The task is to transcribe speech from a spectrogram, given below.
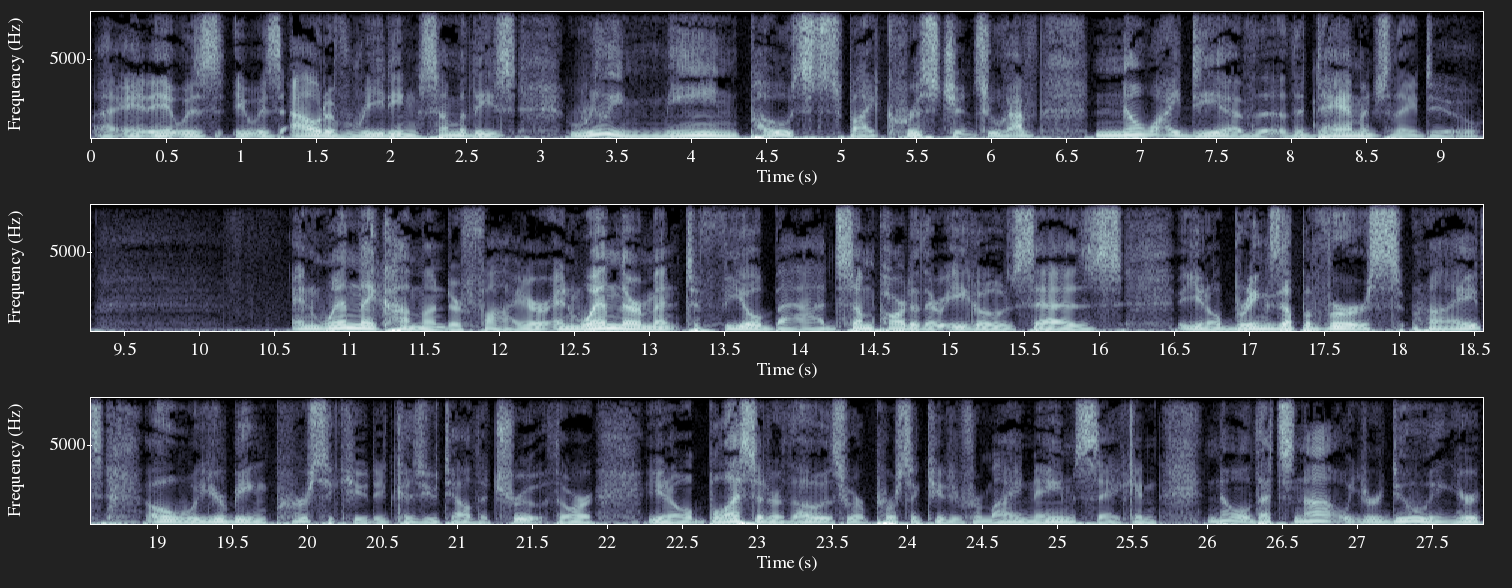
Uh, and it was, it was out of reading some of these really mean posts by Christians who have no idea of the, the damage they do. And when they come under fire and when they're meant to feel bad, some part of their ego says, you know, brings up a verse, right? Oh, well, you're being persecuted because you tell the truth. Or, you know, blessed are those who are persecuted for my name's sake. And no, that's not what you're doing. You're,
